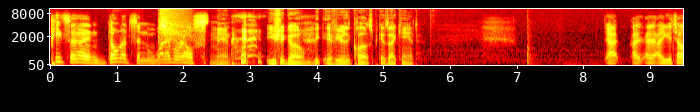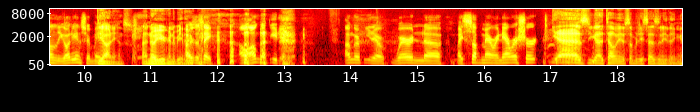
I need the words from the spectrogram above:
pizza and donuts and whatever else. Man, you should go if you're close because I can't. Uh, are you telling the audience or me? The audience. I know you're going to be there. I was going to say, oh, I'm going to be there. I'm going to be there wearing uh, my Submarinera shirt. Yes, you got to tell me if somebody says anything.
